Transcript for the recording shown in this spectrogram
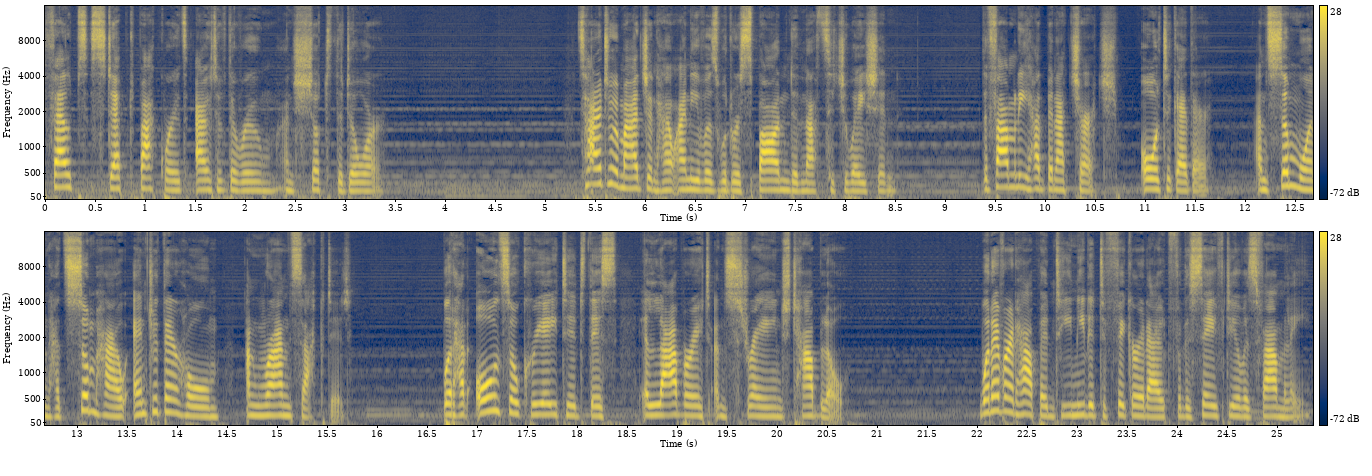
Phelps stepped backwards out of the room and shut the door. It's hard to imagine how any of us would respond in that situation. The family had been at church, all together, and someone had somehow entered their home and ransacked it, but had also created this elaborate and strange tableau. Whatever had happened, he needed to figure it out for the safety of his family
